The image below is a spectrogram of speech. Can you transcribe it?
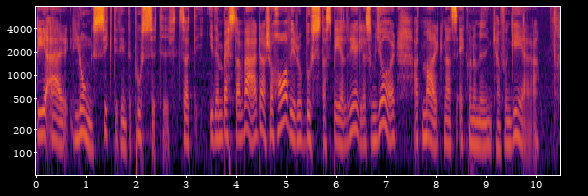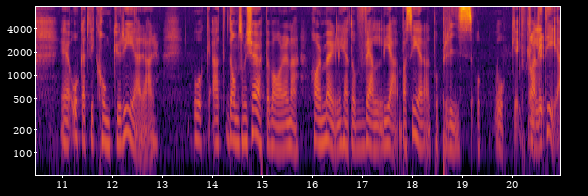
det är långsiktigt inte positivt. Så att i den bästa av världar så har vi robusta spelregler som gör att marknadsekonomin kan fungera. Eh, och att vi konkurrerar. Och att de som köper varorna har möjlighet att välja baserat på pris och, och kvalitet.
